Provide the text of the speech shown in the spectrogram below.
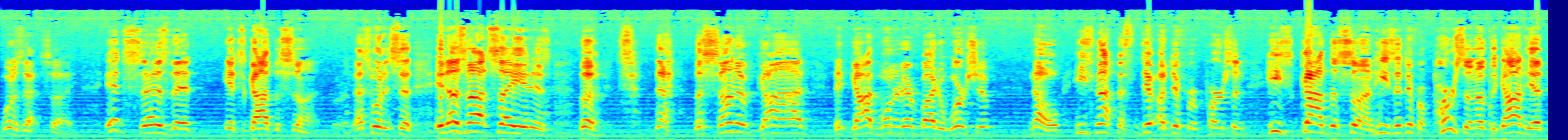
What does that say? It says that it's God the Son. That's what it says. It does not say it is the, the, the Son of God that God wanted everybody to worship. No, he's not a different person. He's God the Son. He's a different person of the Godhead,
